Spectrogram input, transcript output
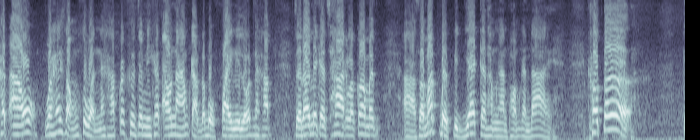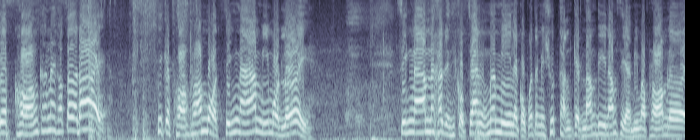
คัทเอาท์ไว้ให้ 2 ส่วนนะครับก็คือจะมีคัทเอาท์น้ำกับระบบไฟในรถนะครับจะได้ไม่กระชากแล้วก็มาอ่าสามารถเปิดปิดแยกการทำงานพร้อมกันได้ เคาน์เตอร์ เก็บของข้างในเคาน์เตอร์ได้ ที่เก็บของพร้อมหมดซิงค์น้ำมีหมดเลย ซิงค์น้ำนะครับ อย่างที่กบแจ้งเมื่อมีเนี่ยกบก็จะมีชุดถังเก็บน้ำดีน้ำเสียมีมาพร้อมเลย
